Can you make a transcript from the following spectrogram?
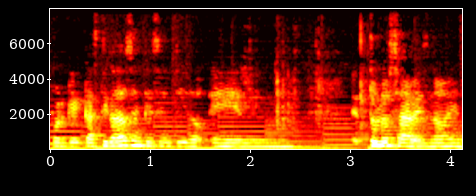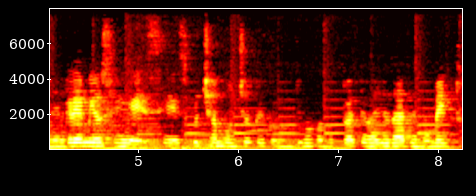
Porque castigados en qué sentido? tú lo sabes, ¿no? En el gremio se, se escucha mucho que el cognitivo conductual te va a ayudar de momento,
